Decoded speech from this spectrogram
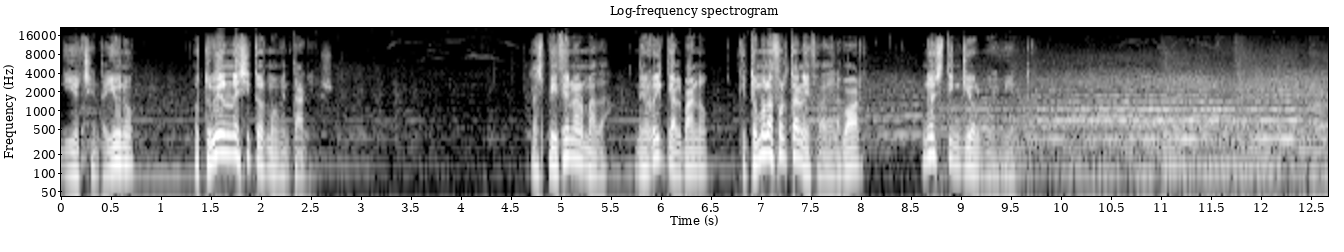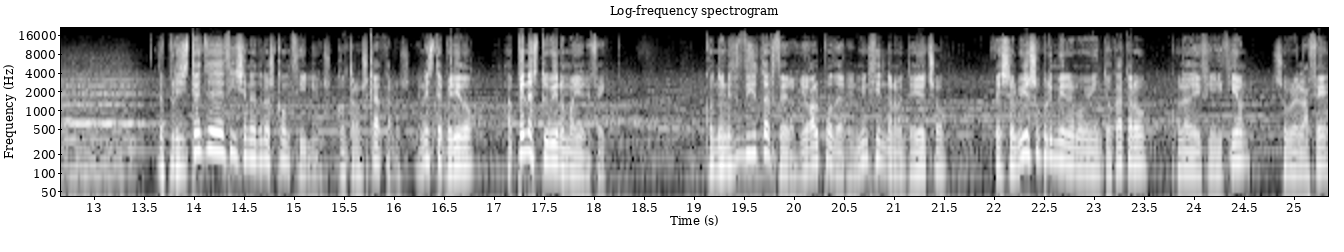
y 81, obtuvieron éxitos momentáneos. La expedición armada de Enrique Albano, que tomó la fortaleza de Lavar, no extinguió el movimiento. Las persistentes decisiones de los concilios contra los cátaros en este periodo apenas tuvieron mayor efecto. Cuando Inocencio III llegó al poder en 1198, resolvió suprimir el movimiento cátaro con la definición sobre la fe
